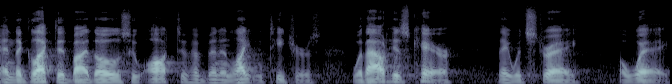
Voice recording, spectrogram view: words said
and neglected by those who ought to have been enlightened teachers. Without his care, they would stray away.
